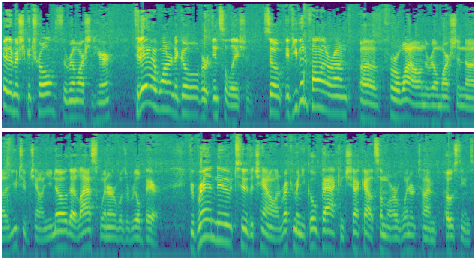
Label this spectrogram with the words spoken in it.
Hey there Mission Control, it's the Real Martian here. Today I wanted to go over insulation. So if you've been following around uh, for a while on the Real Martian uh, YouTube channel, you know that last winter was a real bear. If you're brand new to the channel, I'd recommend you go back and check out some of our wintertime postings,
